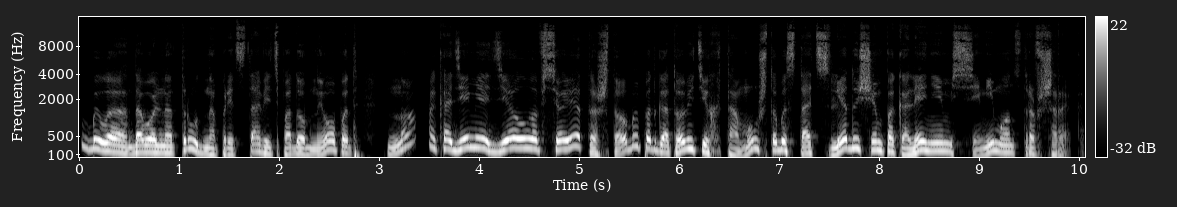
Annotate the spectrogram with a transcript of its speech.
Было довольно трудно представить подобный опыт, но Академия делала все это, чтобы подготовить их к тому, чтобы стать следующим поколением семи монстров Шрека.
